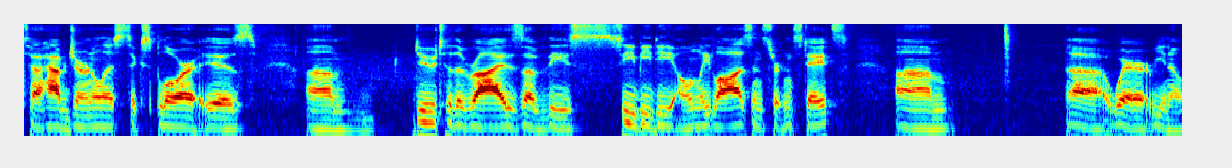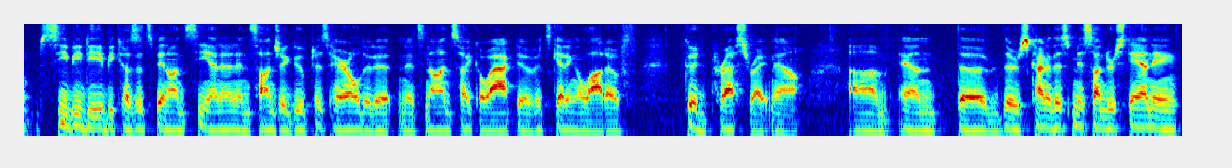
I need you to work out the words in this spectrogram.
to have journalists explore is um, due to the rise of these CBD only laws in certain states, um, uh, where you know CBD because it's been on CNN and Sanjay Gupta has heralded it and it's non-psychoactive. It's getting a lot of good press right now, um, and the, there's kind of this misunderstanding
